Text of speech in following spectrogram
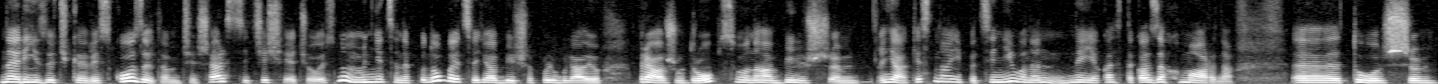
нарізочки віскози там, чи шерсті, чи ще чогось. Ну, мені це не подобається. Я більше полюбляю пряжу Drops, вона більш ем, якісна і по ціні вона не якась така захмарна. Е, тож, ем,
